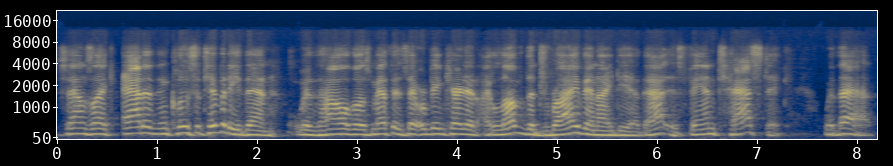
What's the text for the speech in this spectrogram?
Sounds like added inclusivity then with how those methods that were being carried out. I love the drive in idea. That is fantastic with that.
